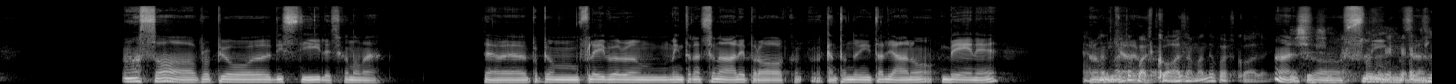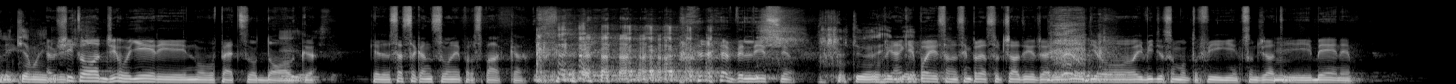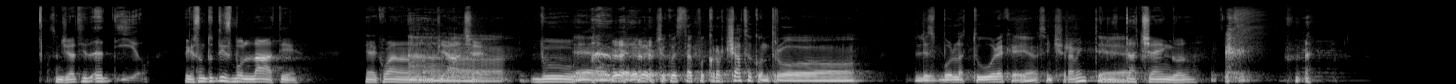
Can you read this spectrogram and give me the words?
non lo so, proprio di stile, secondo me. Cioè, è proprio un flavor internazionale, però cantando in italiano bene. Eh, manda, qualcosa, manda qualcosa. Ah, adesso sì, sì. Slings. In È uscito oggi o ieri il nuovo pezzo Dog, che è la stessa canzone però spacca. è bellissimo. Perché anche poi sono sempre associati, cioè i video, i video sono molto fighi, sono girati bene. Sono girati da Dio, perché sono tutti sbollati. E qua non, non Ah. piace. Buh. Eh, è vero, è vero, c'è questa crociata contro le sbollature che io Il sinceramente... Dutch Angle.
